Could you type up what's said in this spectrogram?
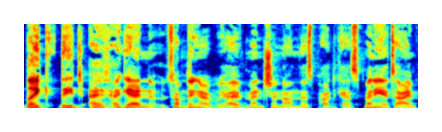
like they I, again something I, I've mentioned on this podcast many a time.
